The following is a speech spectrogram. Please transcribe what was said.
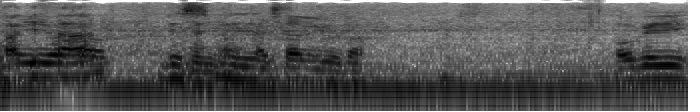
पाकिस्तान? अच्छा भी बेटा ओके जी।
